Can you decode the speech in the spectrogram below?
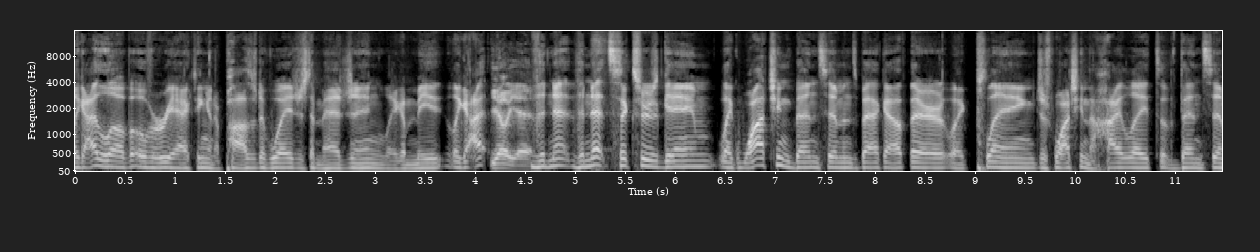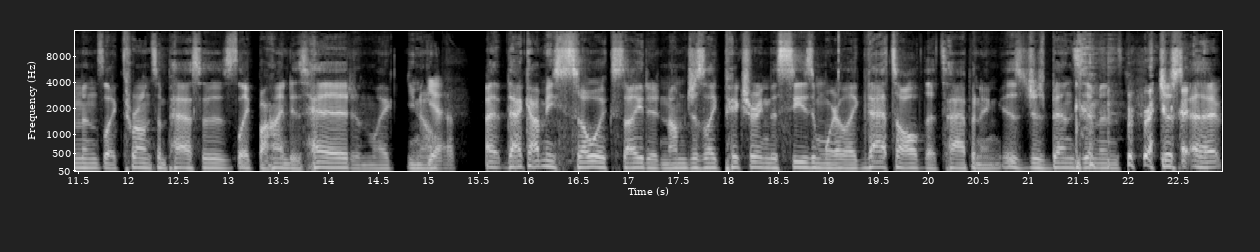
like I love overreacting in a positive way. Just imagining like a me like I Yo, yeah. the net the net Sixers game, like watching Ben Simmons back out there, like playing, just watching the highlights of Ben Simmons, like throwing some passes like behind his head, and like you know, yeah, uh, that got me so excited. And I'm just like picturing the season where like that's all that's happening is just Ben Simmons Right, just right. uh,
